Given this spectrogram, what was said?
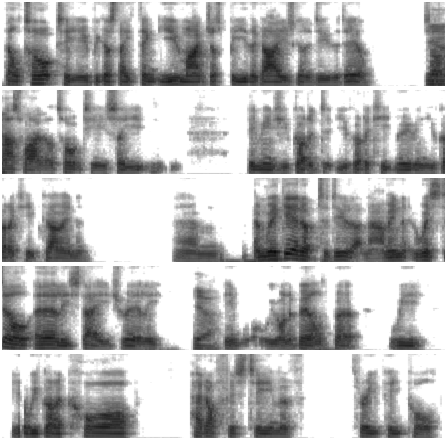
they'll talk to you because they think you might just be the guy who's going to do the deal. So yeah. that's why they'll talk to you. So you, it means you've got to you've got to keep moving, you've got to keep going, and um, and we're geared up to do that now. I mean, we're still early stage, really, yeah, in what we want to build, but we you know we've got a core head office team of three people.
